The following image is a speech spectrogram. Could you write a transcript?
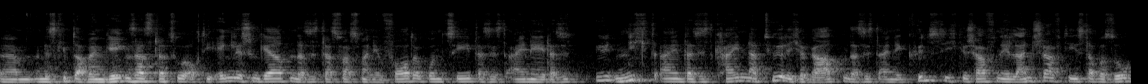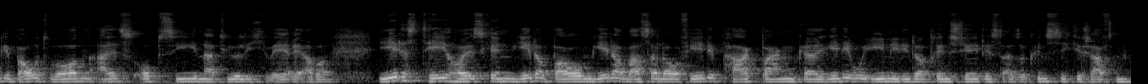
Ähm, und es gibt aber im Gegensatz dazu auch die englischen Gärten. Das ist das, was man im Vordergrund sieht. Das ist, eine, das ist, nicht ein, das ist kein natürlicher Garten. Das ist eine künstlich geschaffene Landschaft. Die ist aber so gebaut worden, als ob sie natürlich wäre. Aber jedes Teehäuschen, jeder Baum, jeder Wasserlauf, jede Parkbank, äh, jede Ruine, die dort drin steht, ist also künstlich geschaffen.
